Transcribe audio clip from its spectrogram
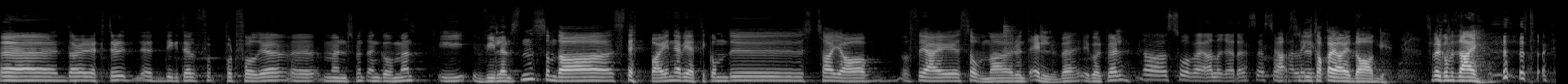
Eh, Director eh, Digital Portfolio eh, Management and Government i Wilhelmsen, som da steppa inn. Jeg vet ikke om du sa ja, for jeg sovna rundt 11 i går kveld. Da sov jeg allerede. Så jeg Ja, så du takka ja i dag. Så velkommen til deg. Takk.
